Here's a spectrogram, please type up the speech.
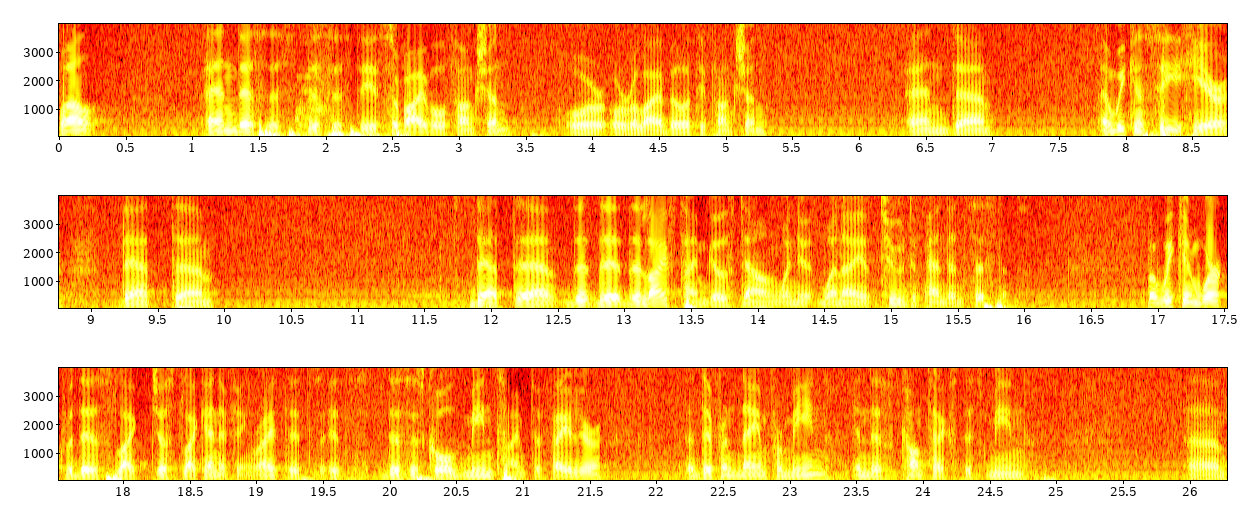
Well, and this is, this is the survival function or, or reliability function. And, um, and we can see here that, um, that uh, the, the, the lifetime goes down when, you, when I have two dependent systems. But we can work with this like just like anything, right? It's, it's, this is called mean time to failure. A different name for mean in this context is mean, uh,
